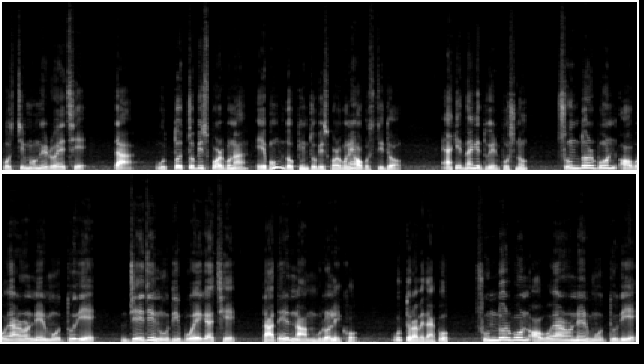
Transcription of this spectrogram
পশ্চিমবঙ্গে রয়েছে, তা উত্তর চব্বিশ পরগনা এবং দক্ষিণ চব্বিশ পরগনায় অবস্থিত। একের দাগে দুয়ের প্রশ্ন, সুন্দরবন অভয়ারণ্যের মধ্য দিয়ে যে যে নদী বয়ে গেছে, তাদের নামগুলো লেখো। উত্তর হবে, দেখো, সুন্দরবন অভয়ারণ্যের মধ্য দিয়ে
